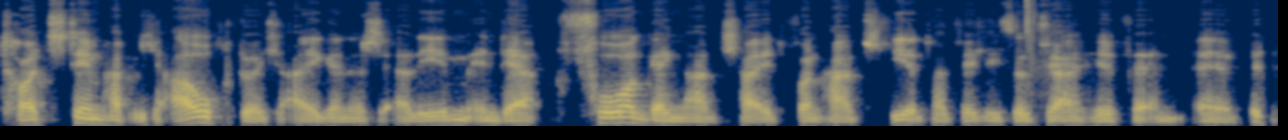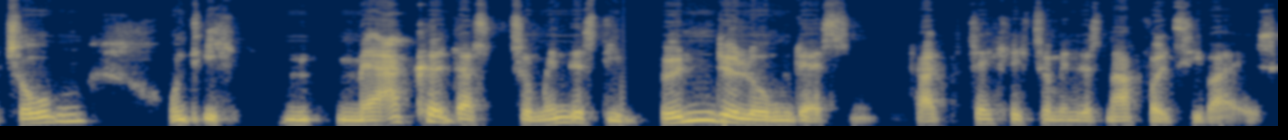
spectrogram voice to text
trotzdem habe ich auch durch eigenes Erleben in der Vorgängerzeit von Hartz IV tatsächlich Sozialhilfe äh, bezogen. Und ich merke, dass zumindest die Bündelung dessen tatsächlich zumindest nachvollziehbar ist.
